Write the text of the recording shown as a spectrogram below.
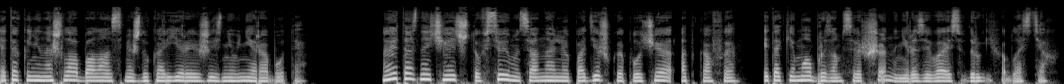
Я так и не нашла баланс между карьерой и жизнью вне работы. А это означает, что всю эмоциональную поддержку я получаю от кафе, и таким образом совершенно не развиваясь в других областях.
